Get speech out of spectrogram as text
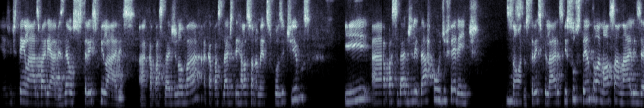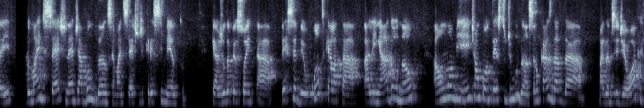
E a gente tem lá as variáveis, né, os três pilares: a capacidade de inovar, a capacidade de ter relacionamentos positivos e a capacidade de lidar com o diferente. São os três pilares que sustentam a nossa análise aí do mindset né, de abundância, mindset de crescimento, que ajuda a pessoa a perceber o quanto que ela está alinhada ou não a um ambiente, a um contexto de mudança. No caso da, da Madame C.J. Walker,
